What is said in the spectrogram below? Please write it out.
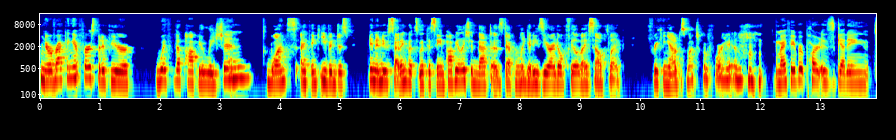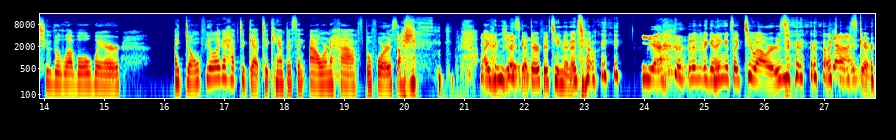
nerve wracking at first. But if you're with the population once, I think even just in a new setting, but with the same population, that does definitely get easier. I don't feel myself like freaking out as much beforehand. My favorite part is getting to the level where I don't feel like I have to get to campus an hour and a half before a session. I can just get there 15 minutes early. yeah. but in the beginning, it's like two hours. like, Yeah, I I'm scared.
